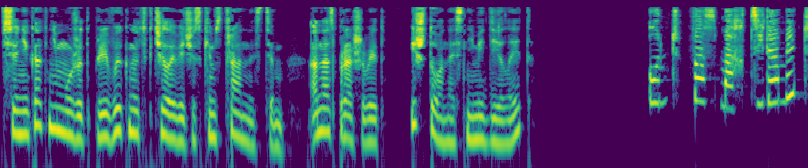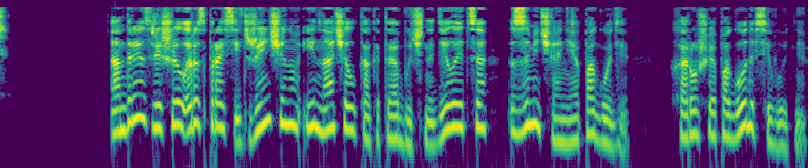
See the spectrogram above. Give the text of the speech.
все никак не может привыкнуть к человеческим странностям. Она спрашивает, и что она с ними делает? Und was macht sie damit? Андреас решил расспросить женщину и начал, как это обычно делается, с замечания о погоде. Хорошая погода сегодня.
